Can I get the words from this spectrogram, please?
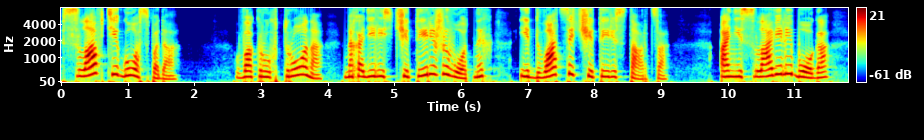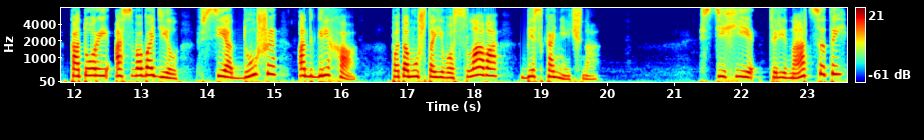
Славьте Господа! Вокруг трона находились четыре животных и двадцать четыре старца. Они славили Бога, который освободил все души от греха, потому что его слава бесконечна. Стихи 13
